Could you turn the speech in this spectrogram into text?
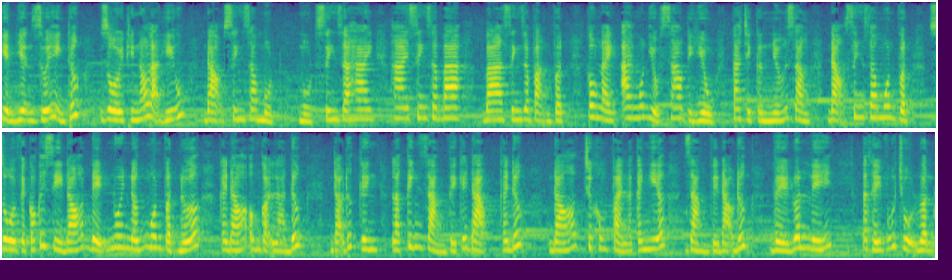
hiển hiện dưới hình thức, rồi thì nó là hữu, đạo sinh ra một, một sinh ra hai, hai sinh ra ba, ba sinh ra vạn vật. Câu này ai muốn hiểu sao thì hiểu, ta chỉ cần nhớ rằng đạo sinh ra muôn vật, rồi phải có cái gì đó để nuôi nấng muôn vật nữa. Cái đó ông gọi là đức. Đạo đức kinh là kinh giảng về cái đạo, cái đức, đó chứ không phải là cái nghĩa giảng về đạo đức, về luân lý. Ta thấy vũ trụ luận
